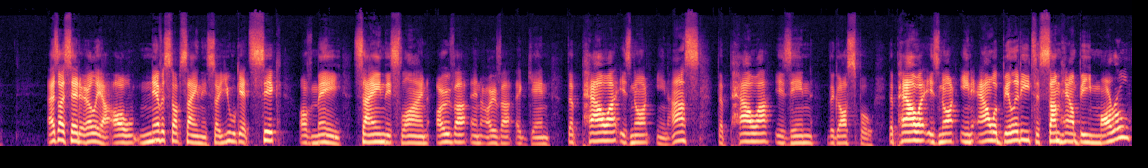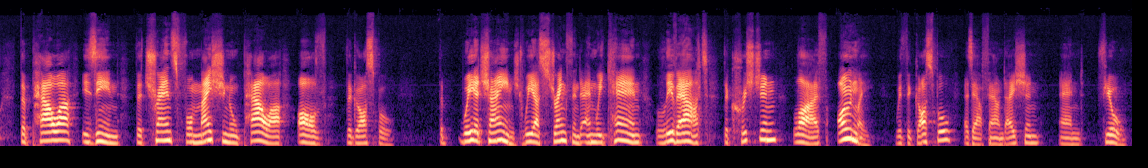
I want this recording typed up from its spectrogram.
As I said earlier, I'll never stop saying this, so you will get sick of me saying this line over and over again. The power is not in us, the power is in the gospel. The power is not in our ability to somehow be moral, the power is in the transformational power of the gospel. We are changed, we are strengthened, and we can live out the Christian life only with the gospel as our foundation and fuel.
